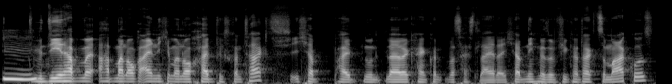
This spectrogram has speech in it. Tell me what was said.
Mhm. Mit denen hat man, hat man auch eigentlich immer noch halbwegs Kontakt. Ich habe halt nur leider kein Kontakt, was heißt leider? Ich habe nicht mehr so viel Kontakt zu Markus.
